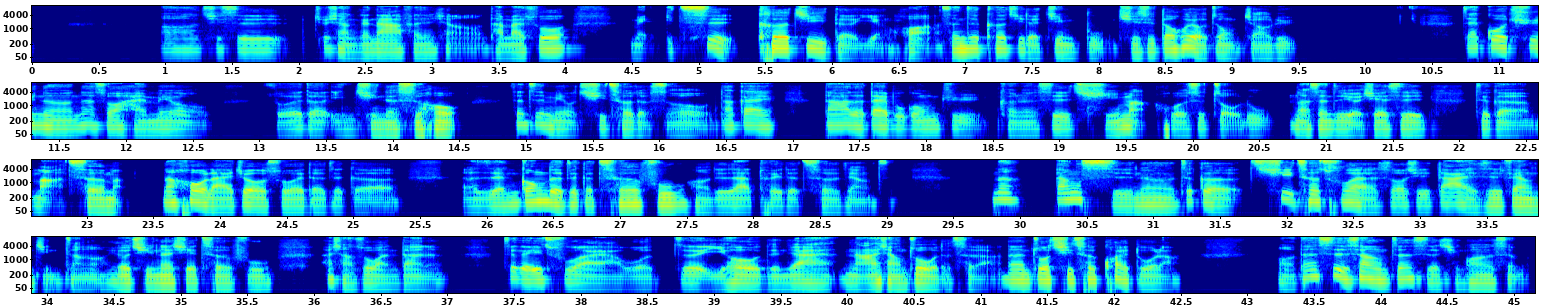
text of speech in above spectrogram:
啊、其实就想跟大家分享哦，坦白说。每一次科技的演化，甚至科技的进步，其实都会有这种焦虑。在过去呢，那时候还没有所谓的引擎的时候，甚至没有汽车的时候，大概大家的代步工具可能是骑马或者是走路，那甚至有些是这个马车嘛。那后来就所谓的这个呃人工的这个车夫，哈，就是他推的车这样子。那当时呢，这个汽车出来的时候，其实大家也是非常紧张啊，尤其那些车夫，他想说完蛋了，这个一出来啊，我这以后人家还哪想坐我的车啊？但坐汽车快多了哦。但事实上，真实的情况是什么？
